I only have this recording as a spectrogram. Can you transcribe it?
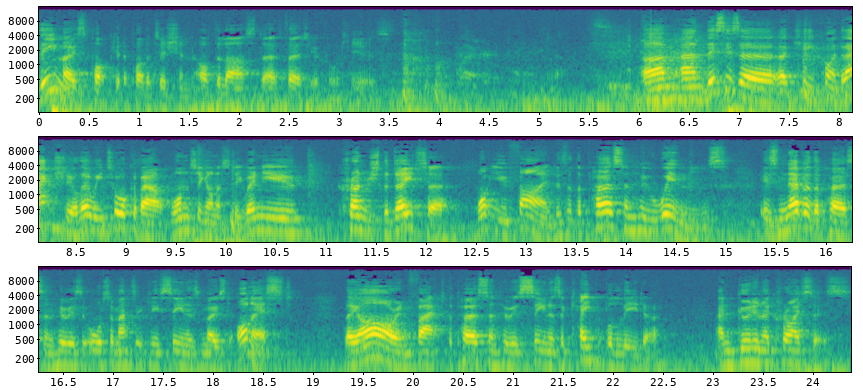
the most popular politician of the last uh, 30 or 40 years? Um, and this is a, a key point that actually, although we talk about wanting honesty, when you crunch the data, what you find is that the person who wins is never the person who is automatically seen as most honest. They are, in fact, the person who is seen as a capable leader and good in a crisis.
